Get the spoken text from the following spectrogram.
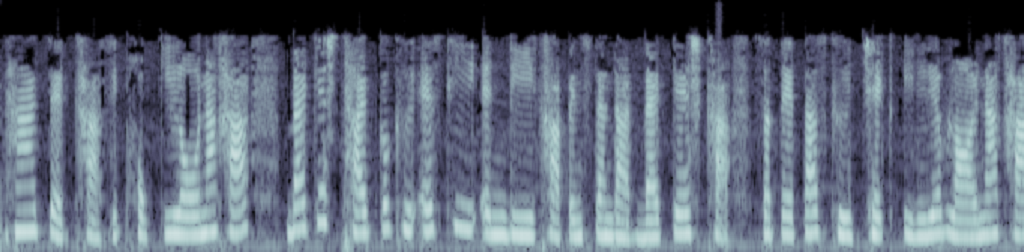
7857 ค่ะ 16 กิโลนะคะ baggage type ก็คือ STND ค่ะ เป็น standard baggage ค่ะ status คือ check in เรียบร้อยนะคะ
